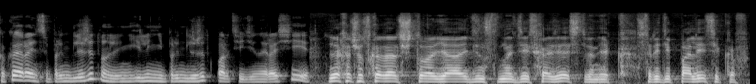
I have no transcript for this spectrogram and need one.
Какая разница, принадлежит он или не принадлежит к партии «Единой России»? Я хочу сказать, что я единственный здесь хозяйственник среди политиков,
